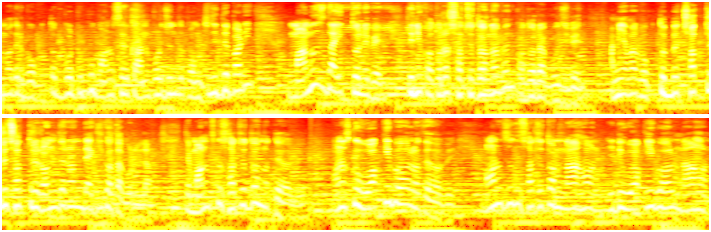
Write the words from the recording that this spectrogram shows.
আমাদের বক্তব্যটুকু মানুষের কান পর্যন্ত পৌঁছে দিতে পারি। মানুষ দায়িত্ব নেবেন, তিনি কতটা সচেতন হবেন, কতটা বুঝবেন। আমি আমার বক্তব্যে ছত্রে ছত্রে, রন্ধে রন্ধে একই কথা বললাম, যে মানুষকে সচেতন হতে হবে, মানুষকে ওয়াকিবহল হতে হবে। মানুষ যদি সচেতন না হন, যদি ওয়াকিবহল না হন,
